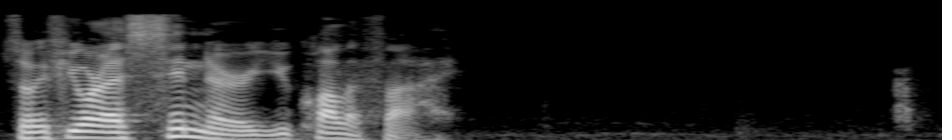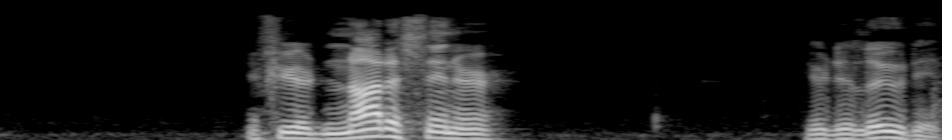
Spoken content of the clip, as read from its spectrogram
So if you are a sinner, you qualify. If you're not a sinner, you're deluded.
